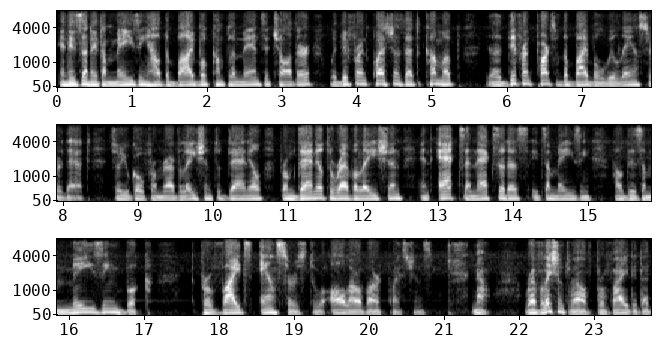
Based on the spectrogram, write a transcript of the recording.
And isn't it amazing how the Bible complements each other with different questions that come up? Uh, different parts of the Bible will answer that. So you go from Revelation to Daniel, from Daniel to Revelation, and Acts and Exodus. It's amazing how this amazing book provides answers to all of our questions. Now, Revelation 12 provided a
